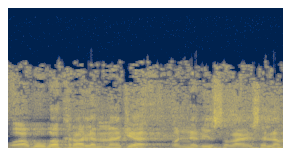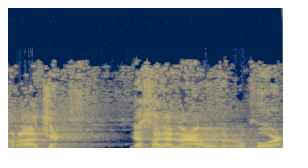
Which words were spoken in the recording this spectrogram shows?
وأبو بكر لما جاء والنبي صلى الله عليه وسلم راكع دخل معه في الركوع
